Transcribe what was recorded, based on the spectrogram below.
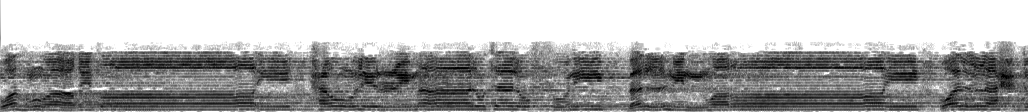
وهو غطائي. حولي الرمال تلفني بل من ورائي. واللحد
